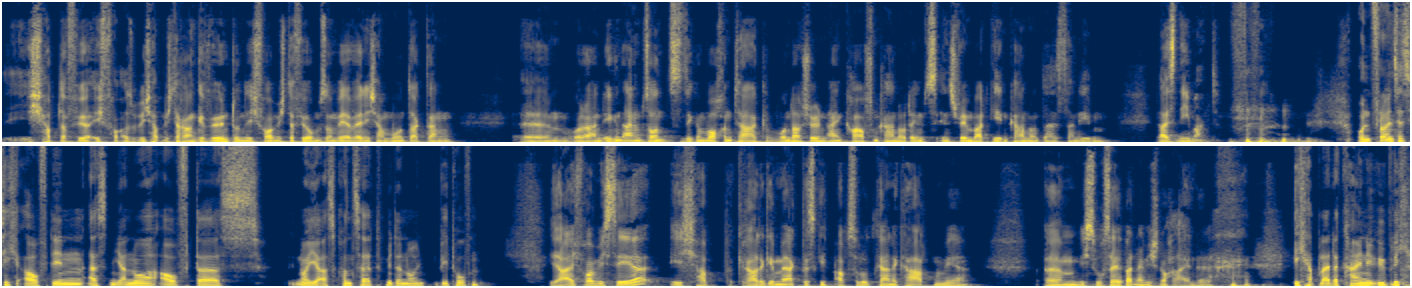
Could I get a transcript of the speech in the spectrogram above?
ich habe dafür, ich also ich habe mich daran gewöhnt und ich freue mich dafür umso mehr, wenn ich am Montag dann ähm, oder an irgendeinem sonstigen Wochentag wunderschön einkaufen kann oder ins, ins Schwimmbad gehen kann und da ist dann eben da ist niemand. Und freuen Sie sich auf den 1. Januar auf das Neujahrskonzert mit der neunten Beethoven? Ja, ich freue mich sehr. Ich habe gerade gemerkt, es gibt absolut keine Karten mehr. Ähm, ich suche selber nämlich noch eine. Ich habe leider keine übrig.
